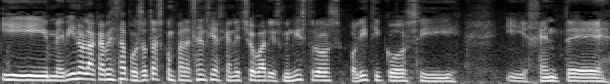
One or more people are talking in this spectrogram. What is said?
Y me vino a la cabeza pues otras comparecencias que han hecho varios ministros, políticos y, y gente,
